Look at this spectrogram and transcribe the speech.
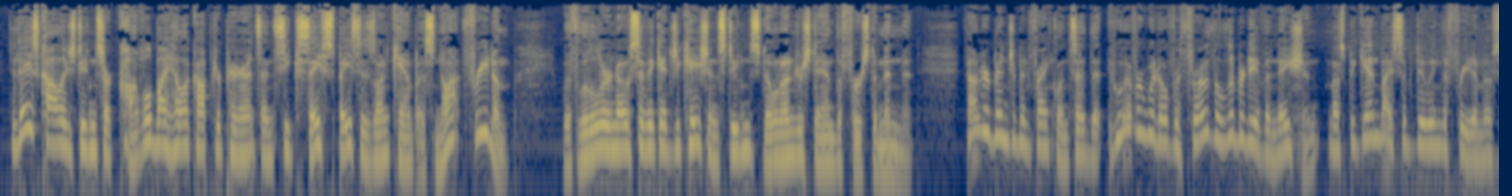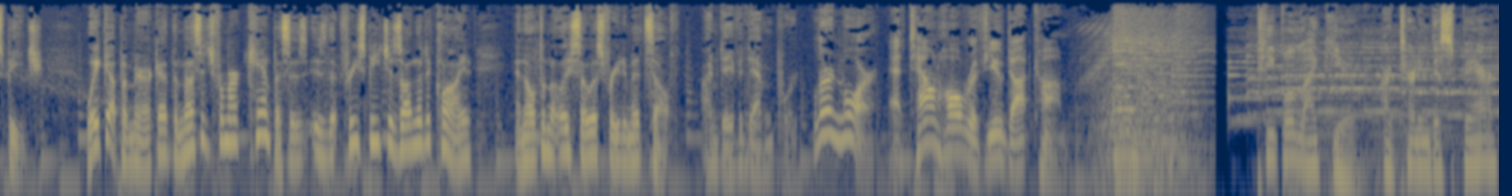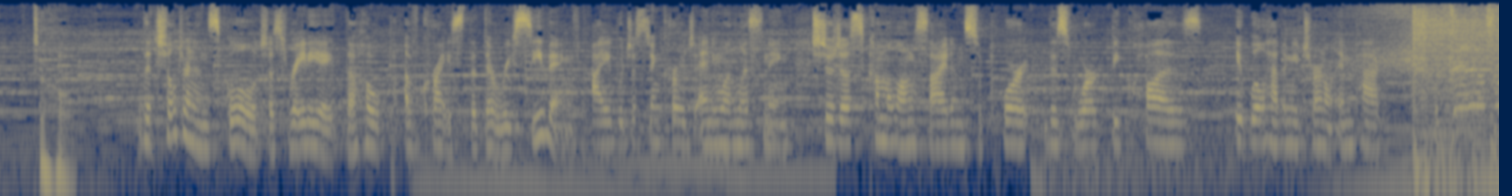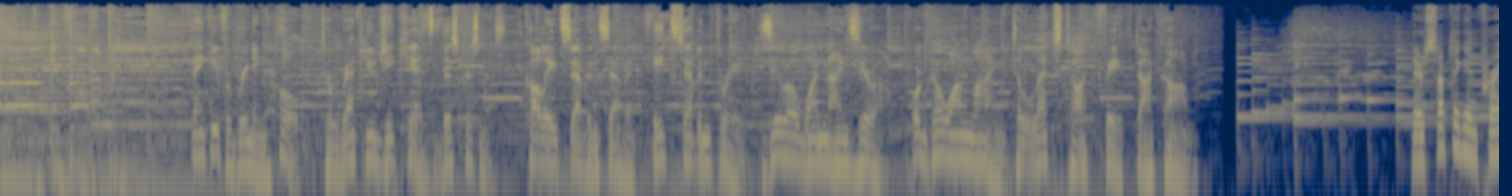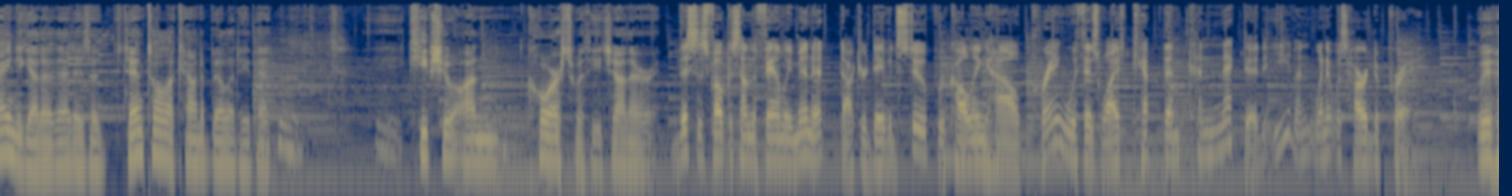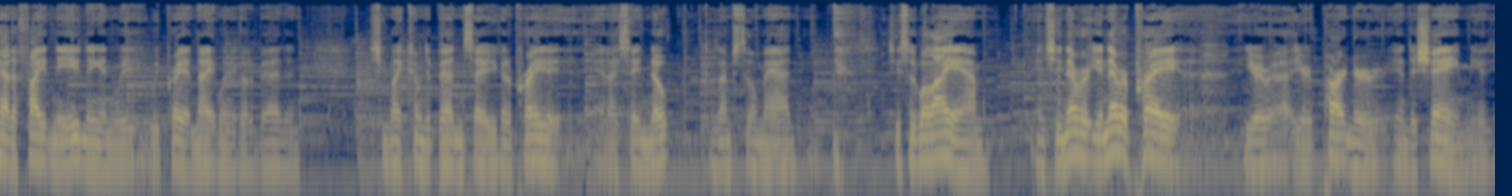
Today's college students are coddled by helicopter parents and seek safe spaces on campus, not freedom. With little or no civic education, students don't understand the First Amendment. Founder Benjamin Franklin said that whoever would overthrow the liberty of a nation must begin by subduing the freedom of speech. Wake up, America. The message from our campuses is that free speech is on the decline, and ultimately so is freedom itself. I'm David Davenport. Learn more at townhallreview.com. People like you are turning despair to hope. The children in school just radiate the hope of Christ that they're receiving. I would just encourage anyone listening to just come alongside and support this work because it will have an eternal impact. Thank you for bringing hope to refugee kids this Christmas. Call 877 873 0190 or go online to letstalkfaith.com. There's something in praying together that is a gentle accountability that mm-hmm. keeps you on course with each other. This is Focus on the Family Minute. Dr. David Stoop recalling how praying with his wife kept them connected even when it was hard to pray. We've had a fight in the evening, and we, we pray at night when we go to bed. And she might come to bed and say, "Are you going to pray?" And I say, "Nope," because I'm still mad. she said, "Well, I am." And she never, you never pray uh, your uh, your partner into shame. You,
